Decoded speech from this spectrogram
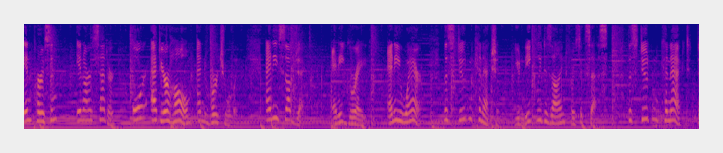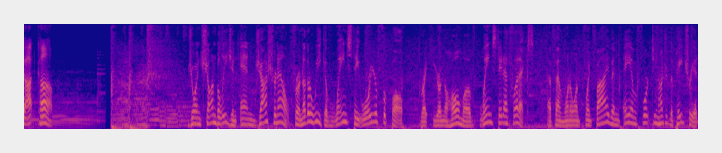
in person, in our center, or at your home and virtually. Any subject, any grade, anywhere. The Student Connection, uniquely designed for success. thestudentconnect.com. Join Sean Baligian and Josh Rennell for another week of Wayne State Warrior football right here on the home of Wayne State Athletics. FM 101.5 and AM 1400 The Patriot,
